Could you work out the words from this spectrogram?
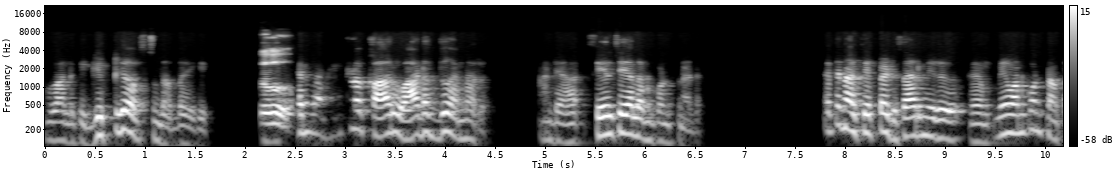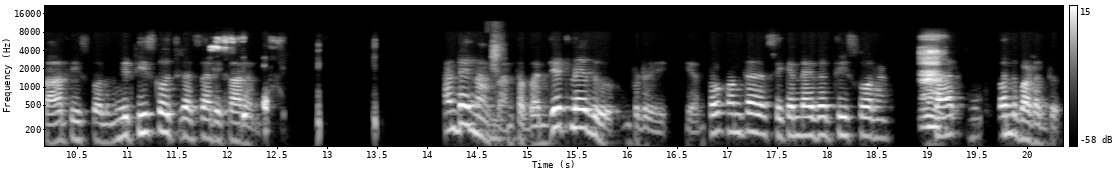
వాళ్ళకి గిఫ్ట్గా వస్తుంది అబ్బాయికి. ఓ. కానీ వాళ్ళ ఇంట్లో కారు వాడద్దు అన్నారు. అంటే సేల్ చేయాలనుకుంటున్నాడు. అయితే నాకు చెప్పాడు సార్ మీరు మేము అనుకుంటున్నాం కారు తీసుకోవాలి మీరు తీసుకోవచ్చు కదా సార్ ఈ కారు అని. అంటే నాకు అంత బడ్జెట్ లేదు. ఇప్పుడు ఎంతో కొంత సెకండ్ ఏదో తీసుకోవాలంటే సార్ ఇబ్బంది పడద్దు.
